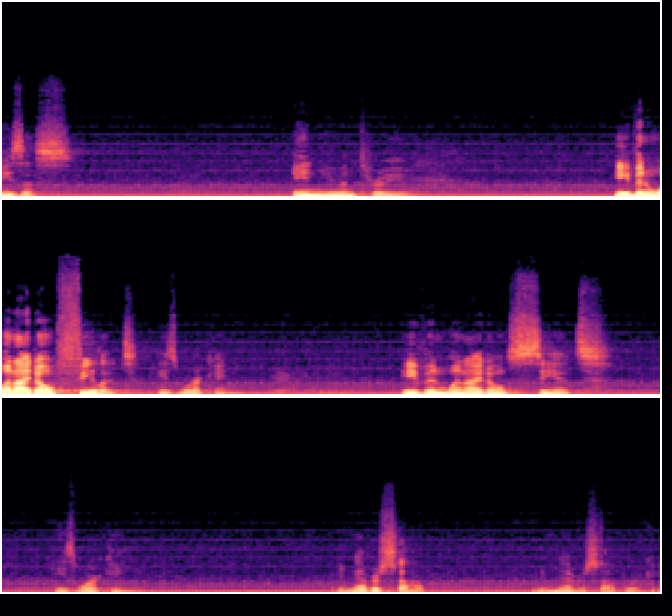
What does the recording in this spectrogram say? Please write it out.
Jesus. In you and through you. Even when I don't feel it, He's working. Even when I don't see it, He's working. You never stop. You never stop working.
